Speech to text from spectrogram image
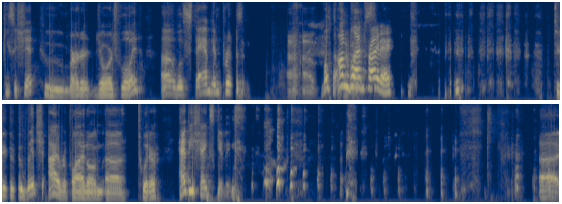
piece of shit who murdered George Floyd, uh was stabbed in prison. Uh, uh On Black Friday. To which I replied on uh Twitter, Happy Shanksgiving. uh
